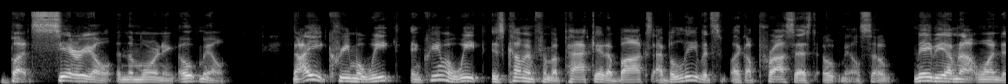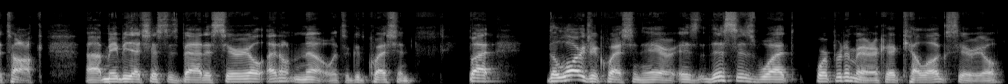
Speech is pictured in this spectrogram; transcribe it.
but cereal in the morning, oatmeal. Now, I eat cream of wheat, and cream of wheat is coming from a packet, a box. I believe it's like a processed oatmeal. So maybe I'm not one to talk. Uh, maybe that's just as bad as cereal. I don't know. It's a good question. But the larger question here is this is what corporate America, Kellogg cereal,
